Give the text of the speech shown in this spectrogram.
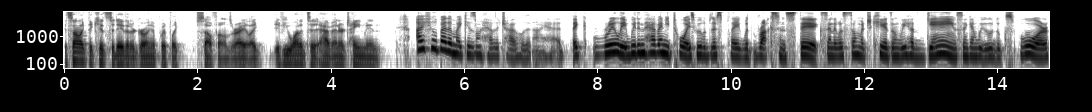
it's not like the kids today that are growing up with like cell phones, right? Like, if you wanted to have entertainment, I feel bad that my kids don't have the childhood that I had. Like really, we didn't have any toys. We would just play with rocks and sticks, and there was so much kids, and we had games, and we would explore,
